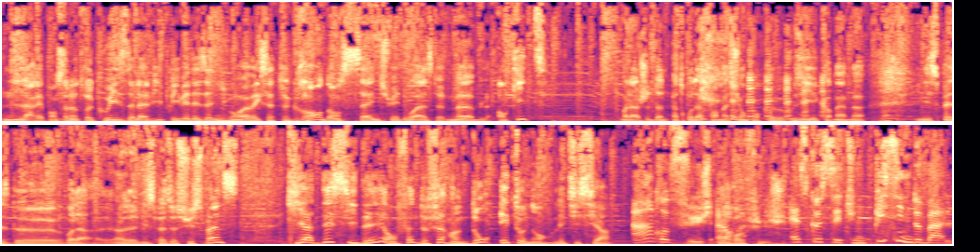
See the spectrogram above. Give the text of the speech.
la réponse à notre quiz de la vie privée des animaux avec cette grande enseigne suédoise de meubles en kit. Voilà, je donne pas trop d'informations pour que vous ayez quand même une espèce de voilà, une espèce de suspense qui a décidé en fait de faire un don étonnant, Laetitia, Un refuge. un Alors, refuge. Est-ce que c'est une piscine de balles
